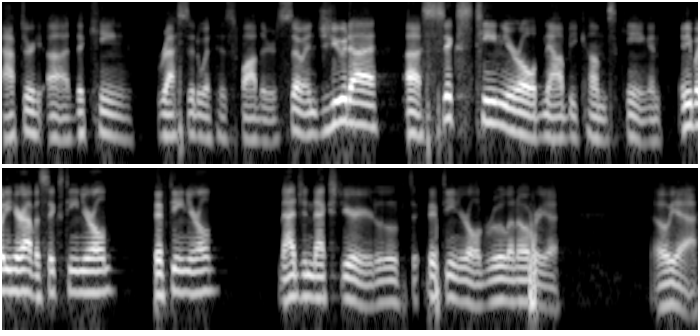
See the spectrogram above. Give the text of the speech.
after uh, the king rested with his fathers. So in Judah, a 16 year old now becomes king. And anybody here have a 16 year old? 15 year old? Imagine next year your little 15 year old ruling over you. Oh, yeah.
